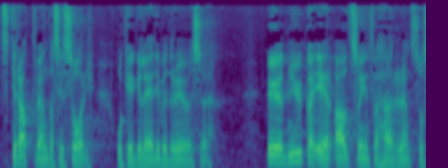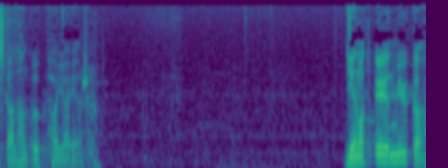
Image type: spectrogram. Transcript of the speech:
skratt vändas i sorg och er glädje bedrövelse. Ödmjuka er alltså inför Herren, så skall han upphöja er. Genom att ödmjuka,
